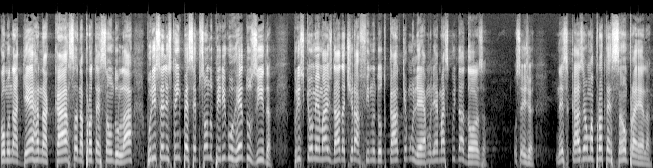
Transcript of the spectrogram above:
como na guerra, na caça, na proteção do lar. Por isso eles têm percepção do perigo reduzida. Por isso que o homem é mais dado a tirar fino do outro carro do que a mulher. A mulher é mais cuidadosa. Ou seja, nesse caso é uma proteção para ela.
